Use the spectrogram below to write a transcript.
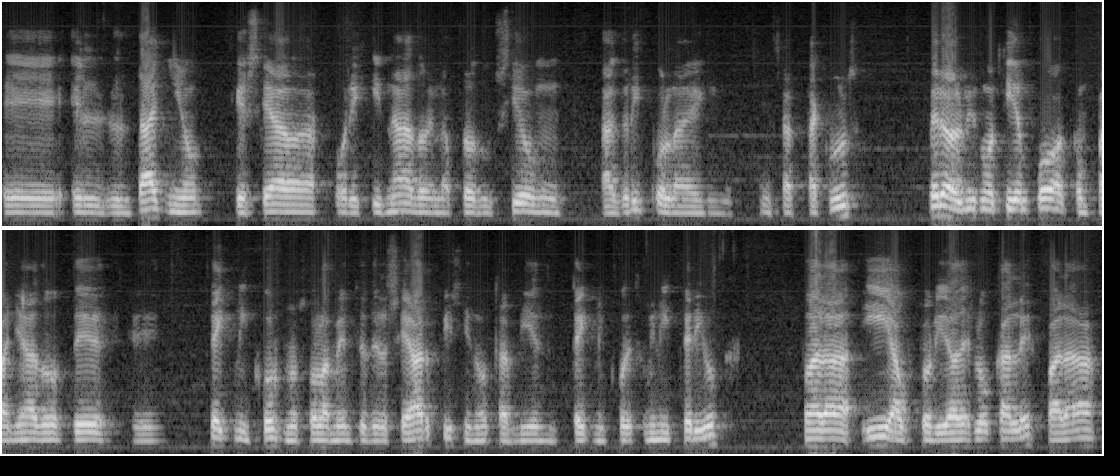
eh, el daño que se ha originado en la producción agrícola en, Santa Cruz, pero al mismo tiempo acompañado de eh, técnicos, no solamente del CEARPI, sino también técnicos de su ministerio para, y autoridades locales para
